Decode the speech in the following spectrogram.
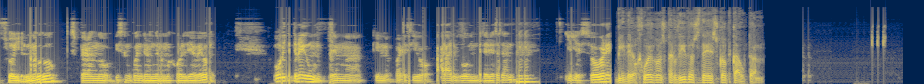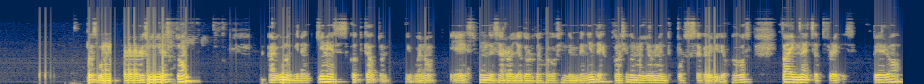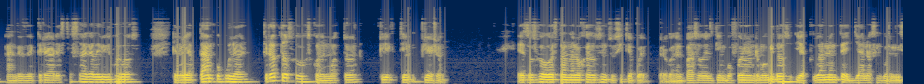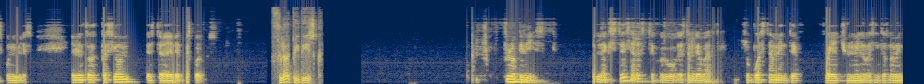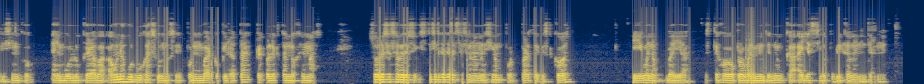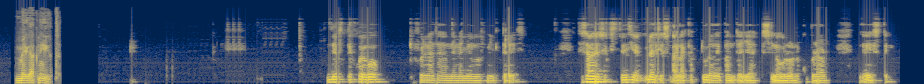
soy el Mago, esperando y se encuentren de lo mejor el día de hoy. Hoy traigo un tema que me pareció algo interesante y es sobre Videojuegos perdidos de Scott Cawthon. Pues bueno, para resumir esto, algunos dirán, ¿quién es Scott Cawthon? Y bueno, es un desarrollador de juegos independiente conocido mayormente por su saga de videojuegos Five Nights at Freddy's. Pero antes de crear esta saga de videojuegos, que no era tan popular, creó otros juegos con el motor Click Team Fusion. Estos juegos están alojados en su sitio web, pero con el paso del tiempo fueron removidos y actualmente ya no se encuentran disponibles. En esta ocasión les traeré tres juegos. Floppy Disk. Floppy Disk. La existencia de este juego está en debate. Supuestamente fue hecho en 1995 e involucraba a una burbuja azulándose por un barco pirata recolectando gemas. Solo se sabe de su existencia gracias a una mención por parte de Scott. Y bueno, vaya, este juego probablemente nunca haya sido publicado en internet. Megagnit. De este juego, que fue lanzado en el año 2003, se sabe de su existencia gracias a la captura de pantalla que se logró recuperar de este.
